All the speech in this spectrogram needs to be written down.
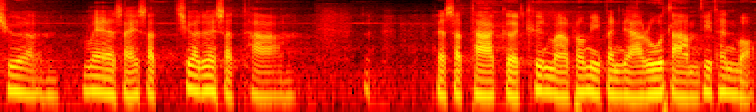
เชื่อ ไม่อาศัยสัตเชื่อด้วยศรัทธา แต่ศรัทธาเกิดขึ้นมา เพราะมีปัญญารู้ตามที่ท่านบอก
